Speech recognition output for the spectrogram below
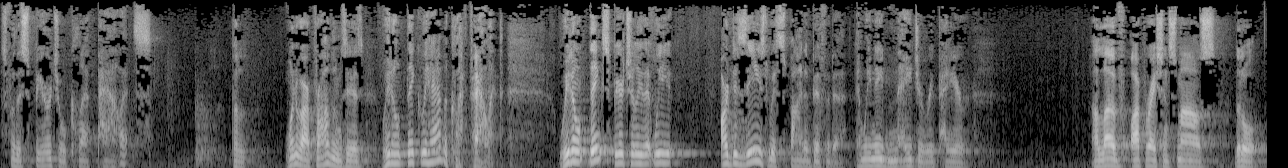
It's for the spiritual cleft palates. But one of our problems is we don't think we have a cleft palate. We don't think spiritually that we are diseased with spina bifida and we need major repair. I love Operation Smile's little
